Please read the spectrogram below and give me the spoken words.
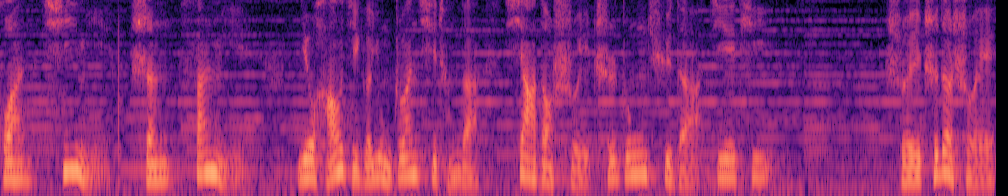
宽七米，深三米，有好几个用砖砌成的下到水池中去的阶梯。水池的水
